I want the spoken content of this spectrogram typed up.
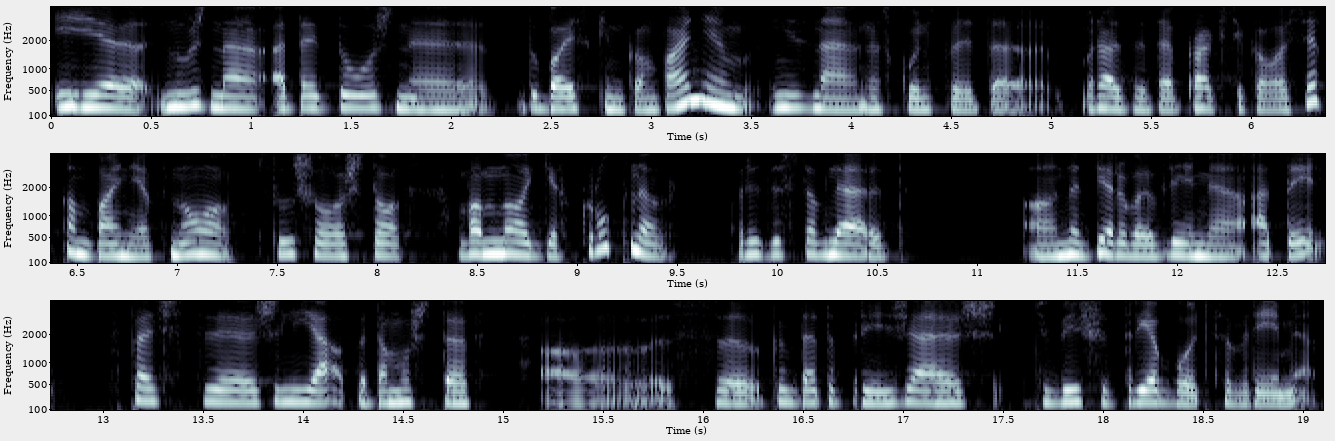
и нужно отдать должное дубайским компаниям. Не знаю, насколько это развитая практика во всех компаниях, но слышала, что во многих крупных предоставляют а, на первое время отель в качестве жилья, потому что а, с, когда ты приезжаешь, тебе еще требуется время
